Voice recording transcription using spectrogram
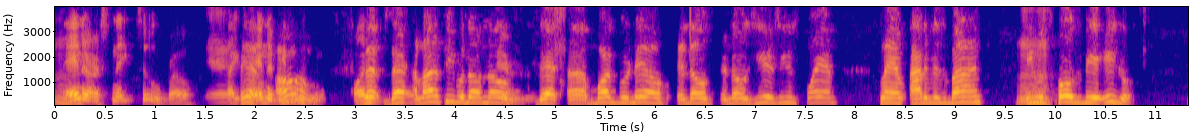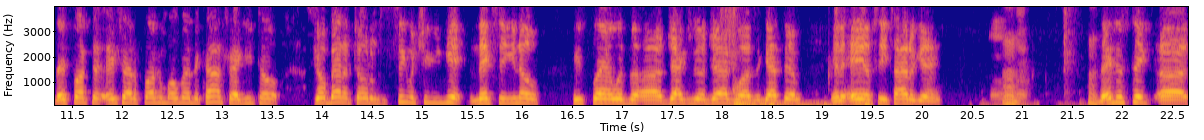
Mm. And they're a snake too, bro. Yeah. Like Yeah, all of moving funny. that, that a lot of people don't know Period. that uh, mark brunell in those in those years he was playing playing out of his mind He Mhm. was supposed to be an Eagle. They fucked it. They tried to fuck him over in the contract. He told Joe Banner told him to see what you can get. Next thing you know, he's playing with the uh, Jacksonville Jaguars and got them in the AFC title game. Mm. They distinct uh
